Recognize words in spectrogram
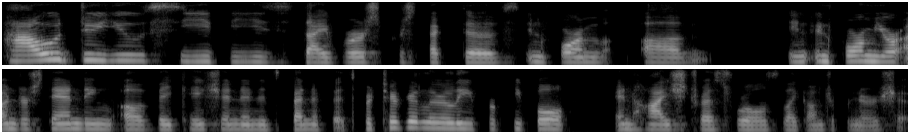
how do you see these diverse perspectives inform um, in, inform your understanding of vacation and its benefits, particularly for people in high stress roles like entrepreneurship?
